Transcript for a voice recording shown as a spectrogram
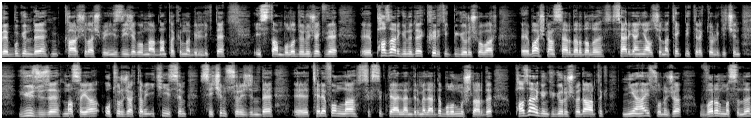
ve bugün de karşı karşılaşmayı izleyecek. Onlardan takımla birlikte İstanbul'a dönecek ve e, pazar günü de kritik bir görüşme var. E, Başkan Serdar Adalı, Sergen Yalçın'la teknik direktörlük için yüz yüze masaya oturacak. Tabii iki isim seçim sürecinde e, telefonla sık sık değerlendirmelerde bulunmuşlardı. Pazar günkü görüşmede artık nihai sonuca varılmasını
